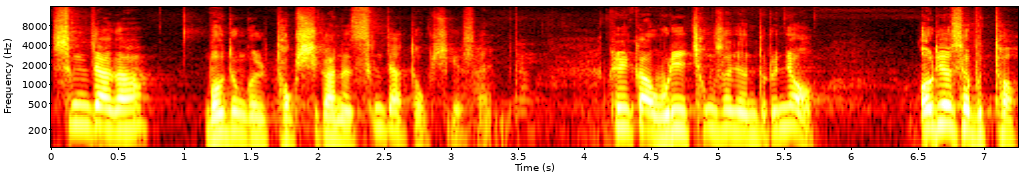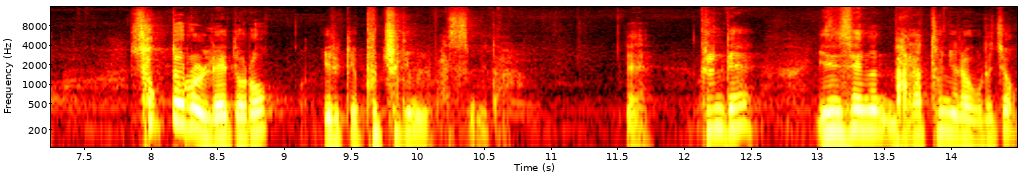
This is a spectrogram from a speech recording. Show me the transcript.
승자가 모든 걸 독식하는 승자 독식의 사회입니다. 그러니까 우리 청소년들은요. 어려서부터 속도를 내도록 이렇게 부추김을 받습니다. 예. 그런데 인생은 마라톤이라고 그러죠.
